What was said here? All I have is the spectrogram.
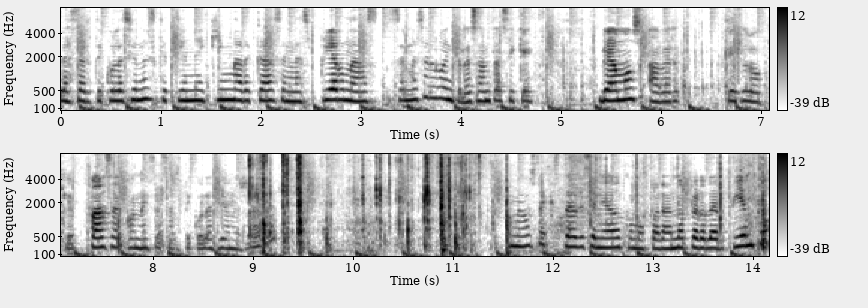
las articulaciones que tiene aquí marcadas en las piernas. Se me hace algo interesante, así que veamos a ver qué es lo que pasa con estas articulaciones. Me gusta que está diseñado como para no perder tiempo.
